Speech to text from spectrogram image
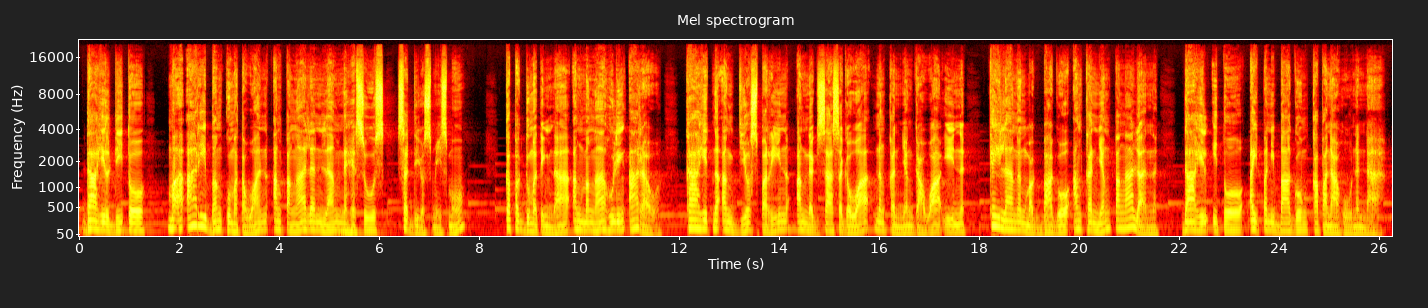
Dahil dito, maaari bang kumatawan ang pangalan lang na Jesus sa Diyos mismo? Kapag dumating na ang mga huling araw, kahit na ang Diyos pa rin ang nagsasagawa ng kanyang gawain, kailangang magbago ang kanyang pangalan dahil ito ay panibagong kapanahunan na.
